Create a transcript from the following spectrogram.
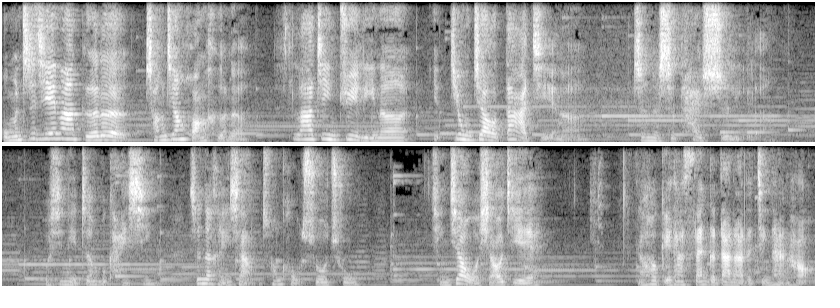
我们之间呢，隔了长江黄河呢？拉近距离呢，用叫大姐呢？真的是太失礼了，我心里真不开心，真的很想冲口说出，请叫我小姐，然后给他三个大大的惊叹号。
